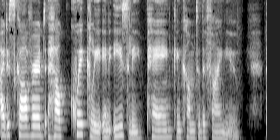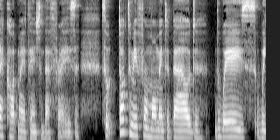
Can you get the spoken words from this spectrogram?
I discovered how quickly and easily pain can come to define you. That caught my attention, that phrase. So, talk to me for a moment about the ways we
